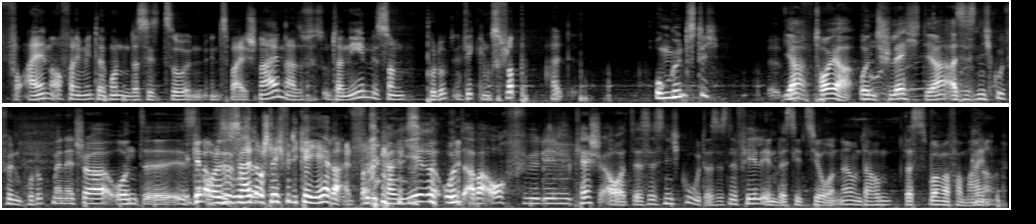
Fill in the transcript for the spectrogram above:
vor allem auch von dem Hintergrund, und das ist so in, in zwei Schneiden, also fürs Unternehmen ist so ein Produktentwicklungsflop halt ungünstig, ja, teuer und schlecht, ja. Also es ist nicht gut für einen Produktmanager und äh, ist Genau, es ist halt auch schlecht für die Karriere einfach. Für die Karriere und aber auch für den Cash-out. Das ist nicht gut. Das ist eine Fehlinvestition. Ne? Und darum, das wollen wir vermeiden. Genau.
